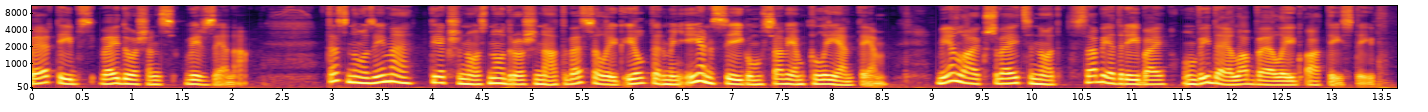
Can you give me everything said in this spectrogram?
vērtības veidošanas virzienā. Tas nozīmē tiekšanos nodrošināt veselīgu ilgtermiņa ienesīgumu saviem klientiem, vienlaikus veicinot sabiedrībai un vidē labvēlīgu attīstību.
